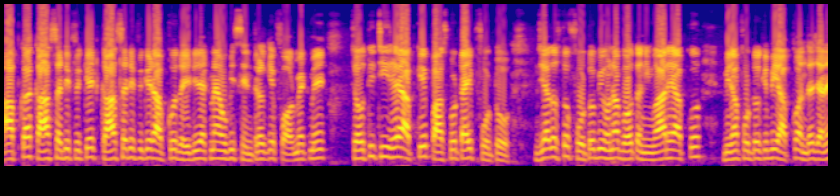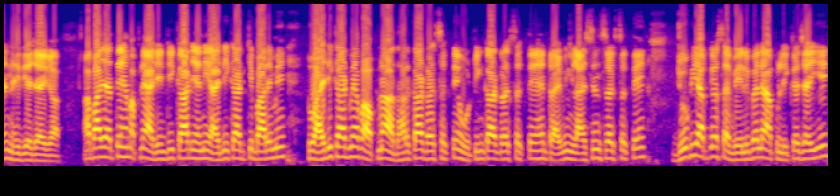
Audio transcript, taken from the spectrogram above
आपका कास्ट सर्टिफिकेट कास्ट सर्टिफिकेट आपको रेडी रखना है, वो भी सेंट्रल के फॉर्मेट में। चौथी चीज़ है आपके पासपोर्ट टाइप फ़ोटो जी हाँ दोस्तों फ़ोटो भी होना बहुत अनिवार्य है आपको, बिना फ़ोटो के भी आपको अंदर जाने नहीं दिया जाएगा। अब आ जाते हैं हम अपने आइडेंटिटी कार्ड यानी आईडी कार्ड के बारे में। तो आईडी कार्ड में आप अपना आधार कार्ड रख सकते हैं वोटिंग कार्ड रख सकते हैं ड्राइविंग लाइसेंस रख सकते हैं। जो भी आपके पास अवेलेबल है, आप लेकर जाइए।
